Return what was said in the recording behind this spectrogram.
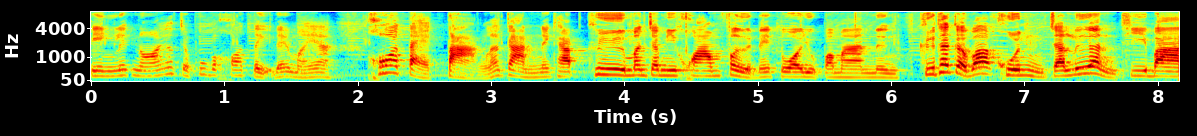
ติงเล็กน้อยก็จะพูดว่าข้อติได้ไหมอะข้อแตกต่างแล้วกันนะครับ คือมันจะมีความฝืดในตัวอยู่ประมาณหนึ่ง คือถ้าเกิดว่าคุณจะเลื่อน T bar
